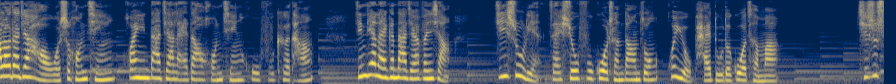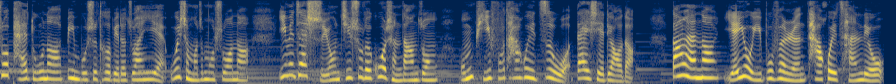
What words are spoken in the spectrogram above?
Hello，大家好，我是红琴，欢迎大家来到红琴护肤课堂。今天来跟大家分享，激素脸在修复过程当中会有排毒的过程吗？其实说排毒呢，并不是特别的专业。为什么这么说呢？因为在使用激素的过程当中，我们皮肤它会自我代谢掉的。当然呢，也有一部分人它会残留，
